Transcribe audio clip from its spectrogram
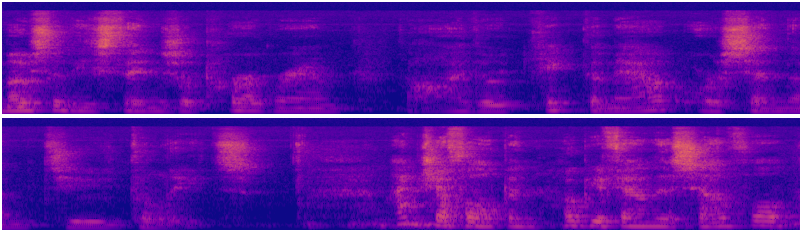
Most of these things are programmed I'll either kick them out or send them to deletes. I'm Jeff Altman. Hope you found this helpful.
